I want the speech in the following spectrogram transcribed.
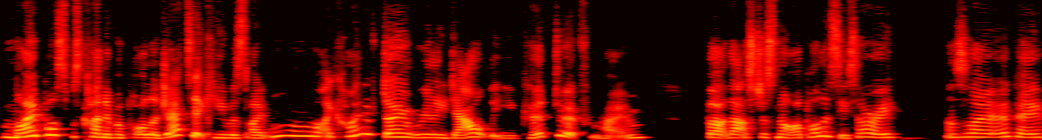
my boss was kind of apologetic. He was like, mm, I kind of don't really doubt that you could do it from home, but that's just not our policy. Sorry. I was like, okay,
